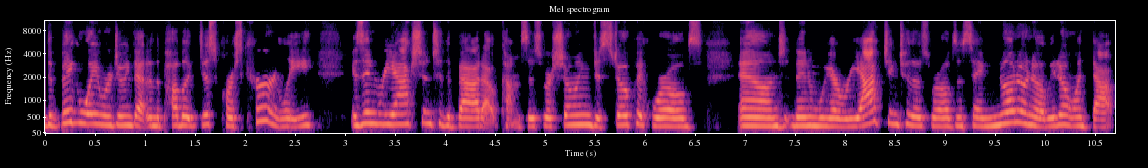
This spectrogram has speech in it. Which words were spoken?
the big way we're doing that in the public discourse currently is in reaction to the bad outcomes, as we're showing dystopic worlds. And then we are reacting to those worlds and saying, no, no, no, we don't want that.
